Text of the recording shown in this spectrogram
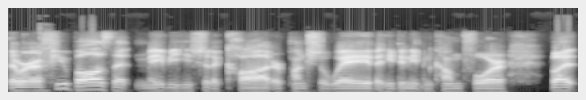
There were a few balls that maybe he should have caught or punched away that he didn't even come for. But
